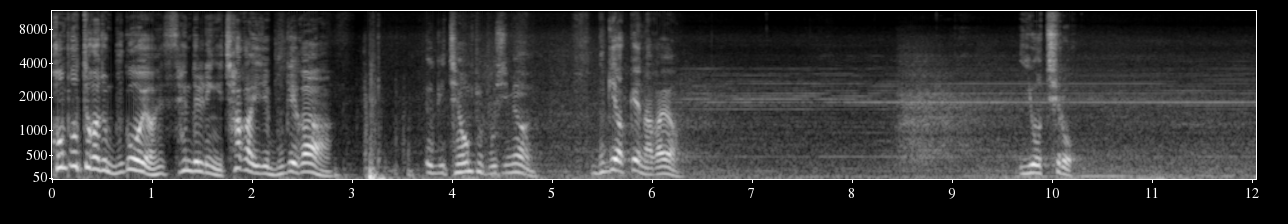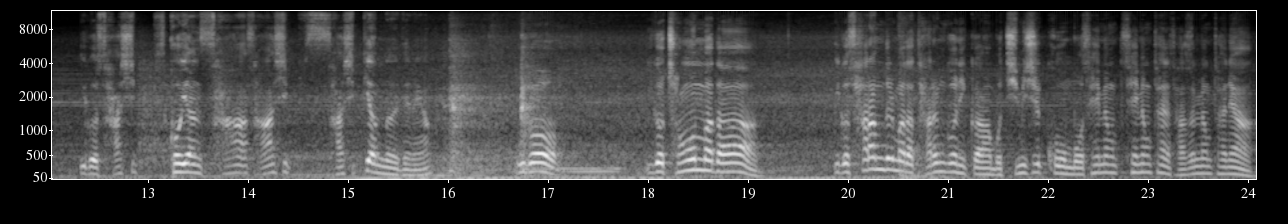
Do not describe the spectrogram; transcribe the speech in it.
comfort가 좀 무거워요 handling이. 차가 이제 무게가 여기 제원표 보시면 무게가 꽤 나가요. 2575 이거 40 거의 한 4, 40 40개 안 넣어야 되네요. 이거 이거 정원마다 이거 사람들마다 다른 거니까 뭐 짐 싣고 뭐 3명 3명 타냐 5명 타냐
